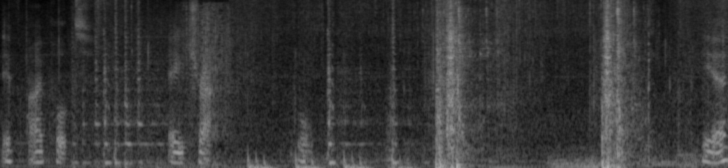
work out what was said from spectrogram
if I put a trap. Oh. Here.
